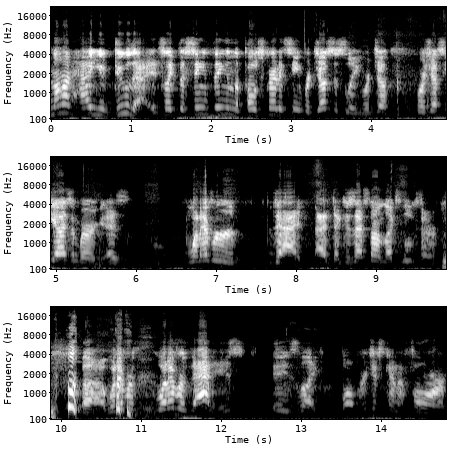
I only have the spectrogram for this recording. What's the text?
not how you do that. It's like the same thing in the post-credit scene for Justice League, where just where Jesse Eisenberg as whatever that because that's not Lex Luthor. uh, whatever whatever that is is like. Well, we're just gonna form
